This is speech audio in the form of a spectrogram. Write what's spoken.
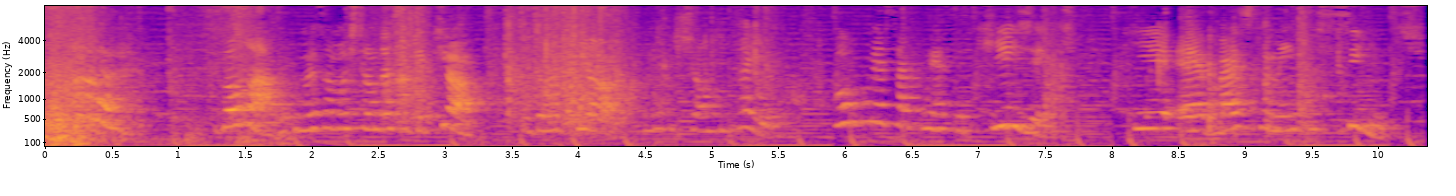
Ah, vamos lá, vou começar mostrando essa daqui, ó. Então aqui, ó, no chão que caiu. Vou começar com essa aqui, gente, que é basicamente o seguinte.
